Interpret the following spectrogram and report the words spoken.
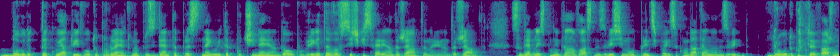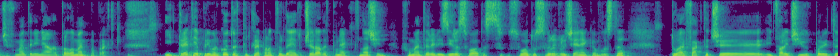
благодатта, която идва от управлението на президента през неговите подчинения надолу по веригата във всички сфери на държавата. Нали, на държавата. Съдебна изпълнителна власт, независимо от принципа и законодателна независима. Другото, което е важно, е, че в момента ние нямаме парламент на практика. И третия пример, който е в подкрепа на твърдението, че Радев по някакъв начин в момента реализира своята, своето свръхвлечение към властта, това е факта, че и това личи от първите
